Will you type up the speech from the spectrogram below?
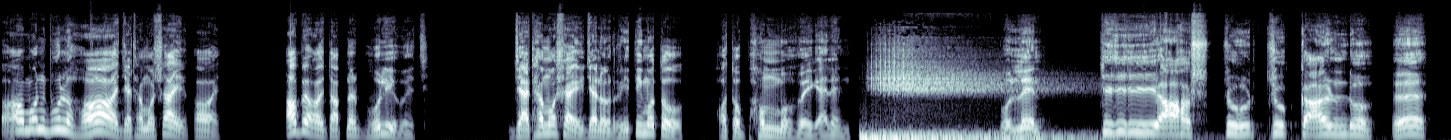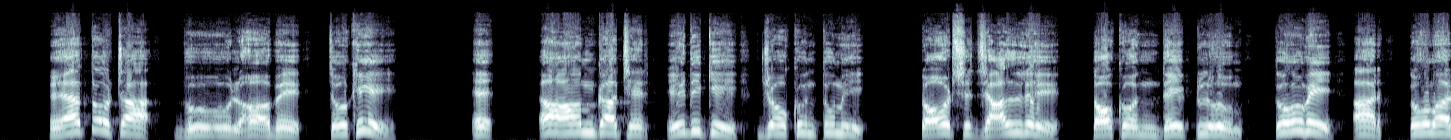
অমন ভুল হয়, জ্যাঠামশাই, হয়। হবে হয়তো আপনার ভুলই হয়েছে। জ্যাঠামশাই যেন রীতিমতো হতভম্ব হয়ে গেলেন। বললেন, কি আশ্চর্য কাণ্ড এতটা ভুল হবে চোখে? আম গাছের এদিকে যখন তুমি টর্চ জ্বাললে, তখন দেখলুম তুমি আর তোমার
